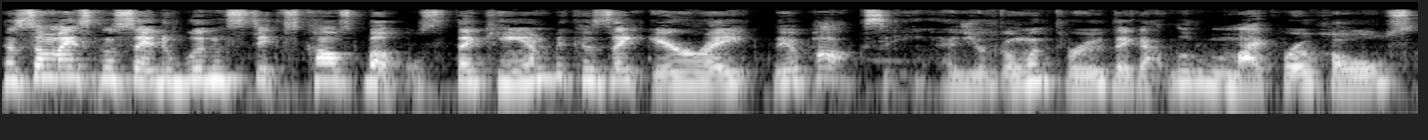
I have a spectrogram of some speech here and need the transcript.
Now somebody's going to say the wooden sticks cause bubbles. They can because they aerate the epoxy. As you're going through, they got little micro holes.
